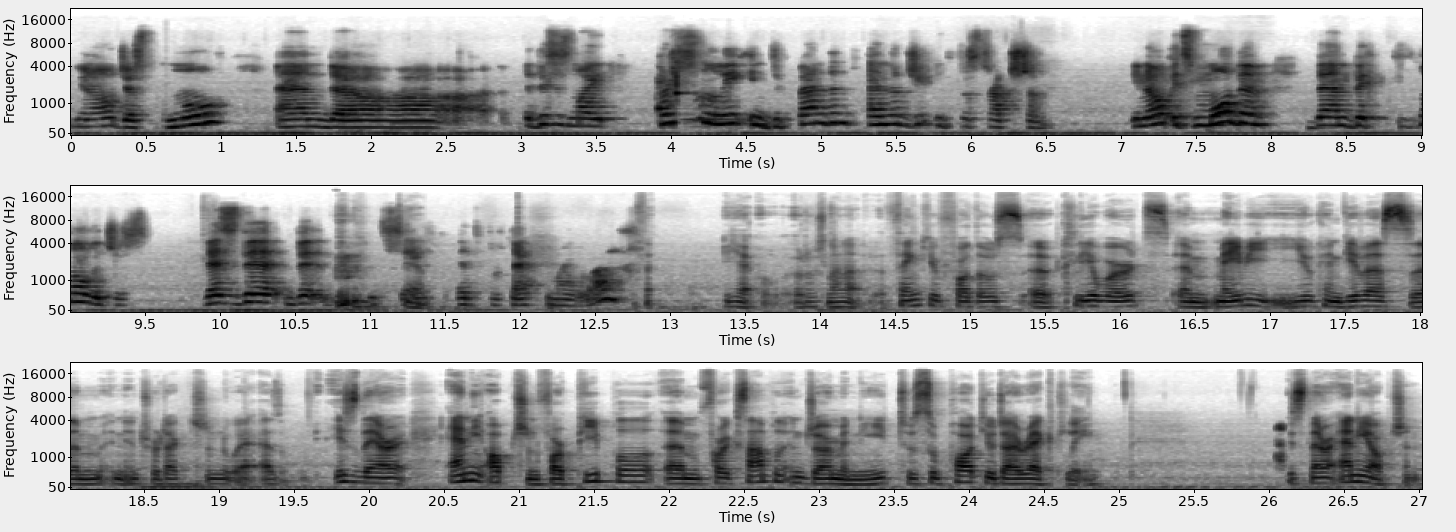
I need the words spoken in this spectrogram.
you know, just move, and uh, this is my personally independent energy infrastructure. You know, it's more than than the technologies. That's the the it's safe yeah. it protect my life. Yeah, Ruslana, thank you for those uh, clear words. Um, maybe you can give us um, an introduction. Where, as, is there any option for people, um, for example, in Germany, to support you directly? Is there any option?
